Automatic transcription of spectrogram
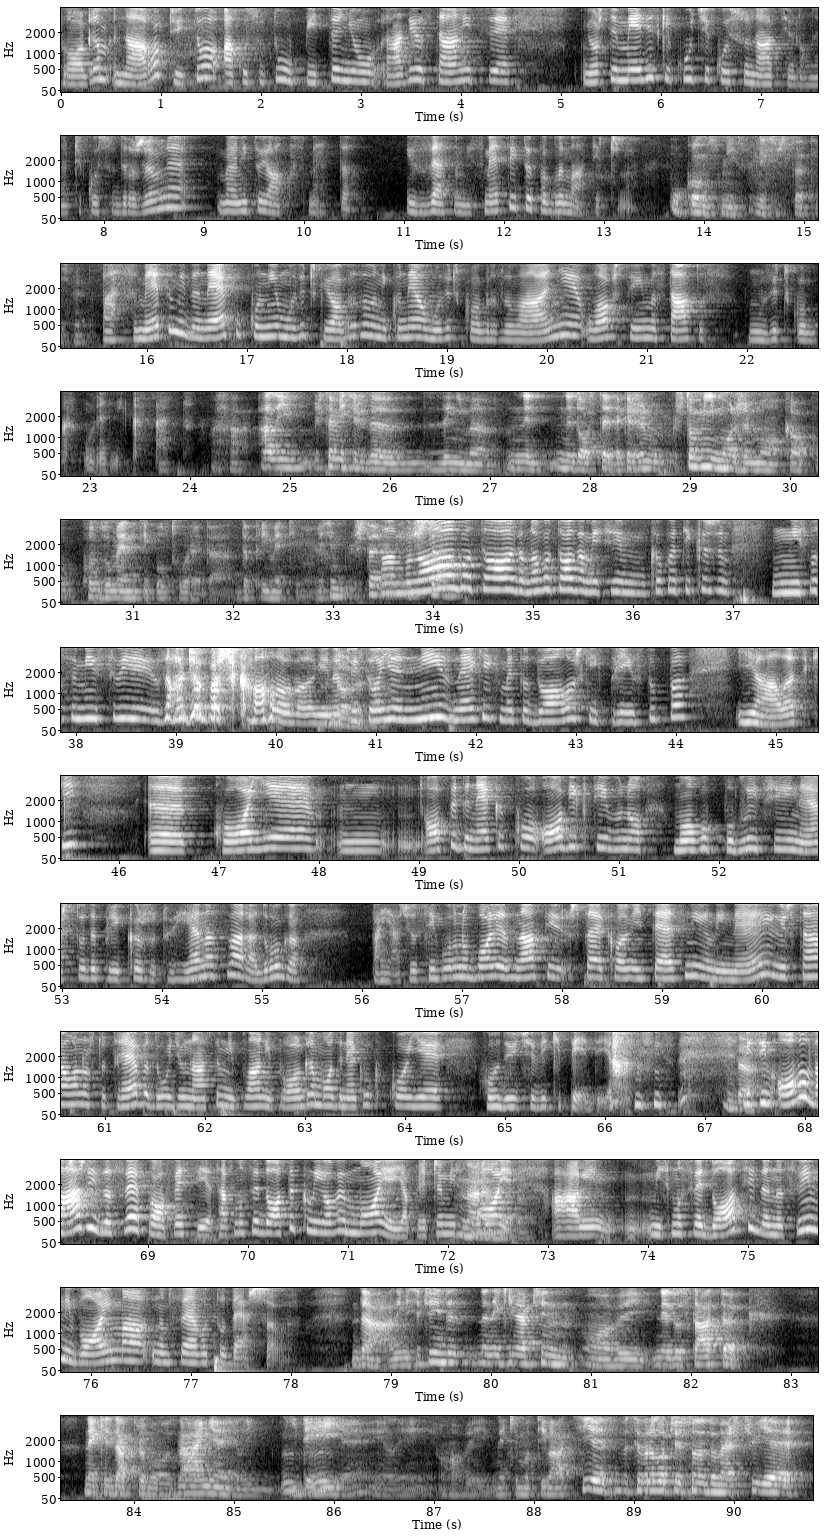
program, naročito ako su tu u pitanju radio stanice, još te medijske kuće koje su nacionalne, znači koje su državne, meni to jako smeta. Izuzetno mi smeta i to je problematično. U kom smislu? Misliš šta ti smeta? Pa smeta mi da neko ko nije muzički obrazovan i ko nema muzičko obrazovanje uopšte ima status muzičkog urednika. Eto. Aha, ali šta misliš da, da njima ne, nedostaje, da kažem, što mi možemo kao konzumenti kulture da, da primetimo? Mislim, šta... Pa mnogo šta... toga, mnogo toga, mislim, kako da ti kažem, nismo se mi svi zađaba školovali, znači Dobre, to da. je niz nekih metodoloških pristupa i alatki e, koje m, opet nekako objektivno mogu publici nešto da prikažu. To je jedna stvar, a druga, pa ja ću sigurno bolje znati šta je kvalitetnije ili ne, ili šta je ono što treba da uđe u nastavni plan i program od nekog koji je hodajuća Wikipedija. da. Mislim, ovo važi za sve profesije. Sad smo se dotakli ove moje, ja pričam i svoje. Naravno, da. Ali mi smo svedoci da na svim nivoima nam se evo to dešava. Da, ali mi se čini da na neki način ovaj, nedostatak neke zapravo znanja ili mm -hmm. ideje ili ovaj, neke motivacije se vrlo često nadomešćuje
